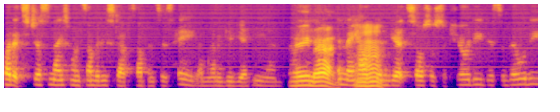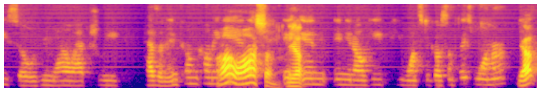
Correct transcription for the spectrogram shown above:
but it's just nice when somebody steps up and says, "Hey, I'm going to give you a hand." Amen. And they help mm-hmm. him get Social Security disability, so he now actually has an income coming. Oh, in. awesome! And, yep. and, and you know he he wants to go someplace warmer. Yep.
